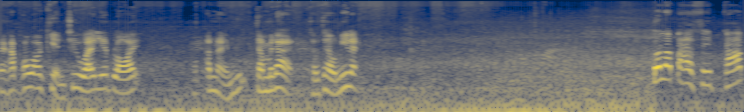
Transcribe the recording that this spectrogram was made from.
นะครับ เพราะว่าเขียนชื่อไว้เรียบร้อย อันไหนไม่รู้จำไม่ได้แถวแถวๆนี้แหละต้นละแปดสิบครับ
